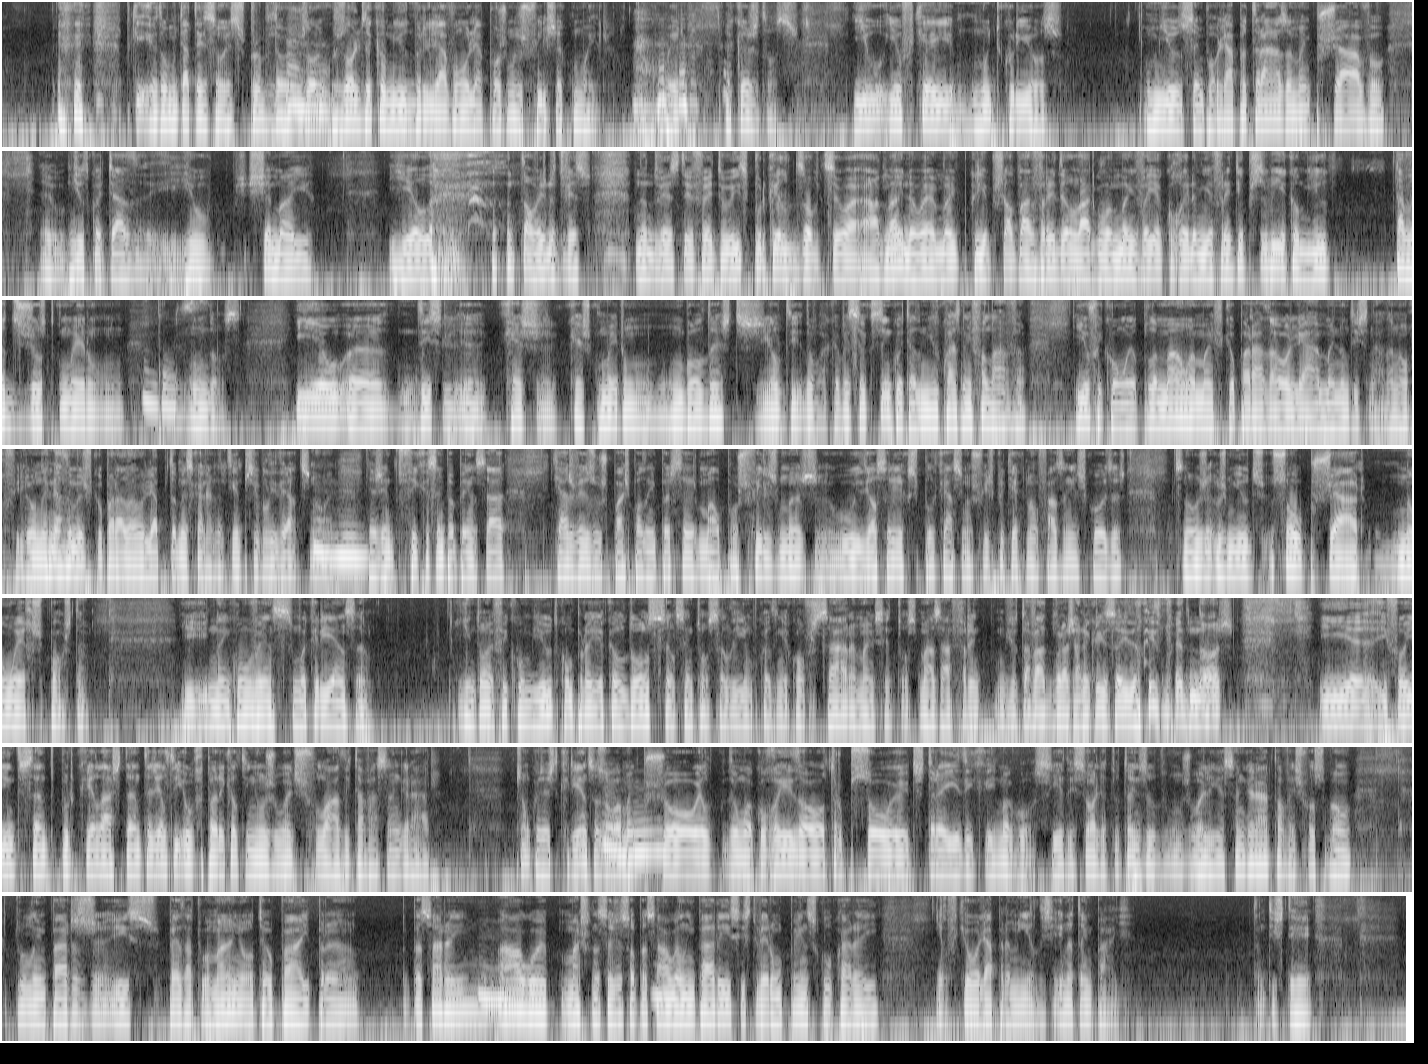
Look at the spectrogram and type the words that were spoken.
Porque eu dou muita atenção a esses pormenores. Uhum. Os olhos daquele miúdo brilhavam a olhar para os meus filhos a comer, a comer aqueles doces. E eu, eu fiquei muito curioso. O miúdo sempre a olhar para trás, a mãe puxava, o miúdo coitado, e eu chamei-o e ele talvez não devesse, não devesse ter feito isso porque ele desobedeceu à, à mãe, não é? A mãe queria puxá-lo para a frente, ele largou a mãe, veio a correr à minha frente e eu percebia que o miúdo estava desejoso de comer um, um doce. Um doce. E eu uh, disse-lhe: uh, queres, queres comer um, um bolo destes? E ele deu à cabeça que sim, coitado do miúdo, quase nem falava. E eu fui com ele pela mão, a mãe ficou parada a olhar, a mãe não disse nada, não refilhou nem nada, mas ficou parada a olhar, porque também se calhar não tinha possibilidades, não é? Uhum. A gente fica sempre a pensar que às vezes os pais podem parecer mal para os filhos, mas o ideal seria que explicassem aos filhos porque é que não fazem as coisas, senão os, os miúdos, só o puxar não é resposta. E, e nem convence uma criança E então eu fui com o miúdo, comprei aquele doce, ele sentou-se ali um bocadinho a conversar, a mãe sentou-se mais à frente, o miúdo estava a demorar, já não queria sair dali de pé de nós. E, uh, e foi interessante porque lá às tantas, ele, eu reparei que ele tinha um joelho esfolado e estava a sangrar. São coisas de crianças, ou a mãe uhum. puxou, ou ele deu uma corrida, ou tropeçou e distraído e, e magoou-se. E eu disse: Olha, tu tens um joelho aí a sangrar, talvez fosse bom tu limpares isso, pede à tua mãe ou ao teu pai para passar aí uhum. água, que não seja só passar uhum. água, limpar isso, e se tiver um penso, colocar aí. Ele ficou a olhar para mim e ele disse: Ainda tem pai. Portanto, isto é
